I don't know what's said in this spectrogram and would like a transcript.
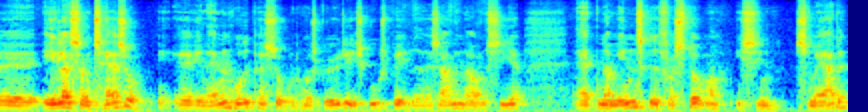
Øh, eller som Tasso, øh, en anden hovedperson hos Goethe i skuespillet af samme navn, siger, at når mennesket forstummer i sin smerte,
